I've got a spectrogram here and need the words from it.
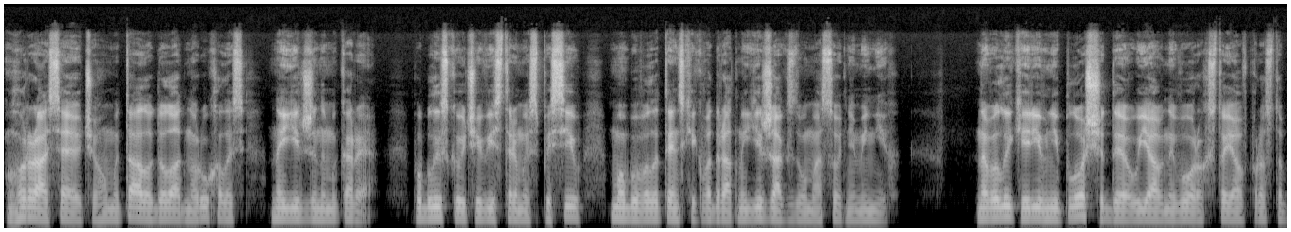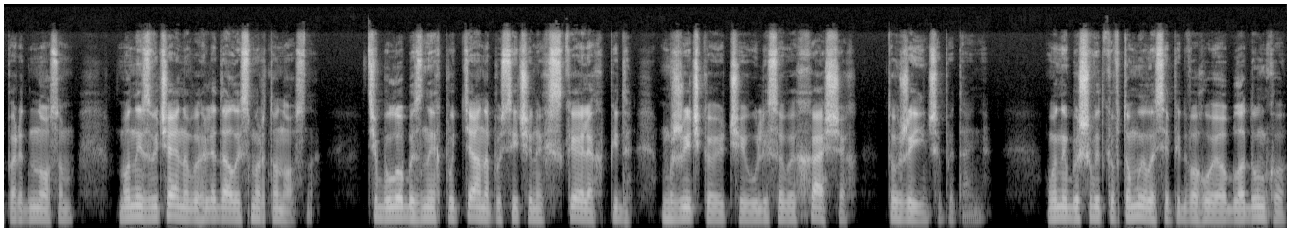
гора сяючого металу доладно рухалась наїдженими каре, поблискуючи вістрями списів, мовби велетенський квадратний їжак з двома сотнями ніг. На великій рівній площі, де уявний ворог стояв просто перед носом, вони, звичайно, виглядали смертоносно. Чи було би з них пуття на посічених скелях під мжичкою чи у лісових хащах, то вже інше питання. Вони би швидко втомилися під вагою обладунку,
